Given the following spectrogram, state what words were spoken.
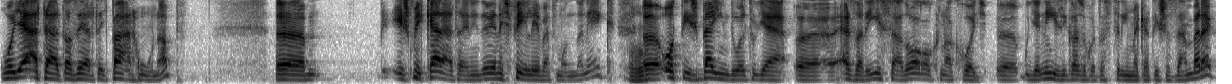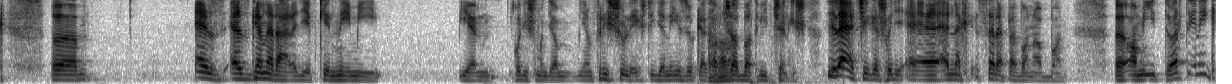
hogy eltelt azért egy pár hónap, ö, és még kell eltelni idő, én egy fél évet mondanék. Uh-huh. Ö, ott is beindult ugye ö, ez a része a dolgoknak, hogy ö, ugye nézik azokat a streameket is az emberek. Ö, ez, ez generál egyébként némi ilyen, hogy is mondjam, ilyen frissülést így a nézőkkel Aha. kapcsolatban a Twitch-en is. Ugye lehetséges, hogy e- ennek szerepe van abban, ami itt történik.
